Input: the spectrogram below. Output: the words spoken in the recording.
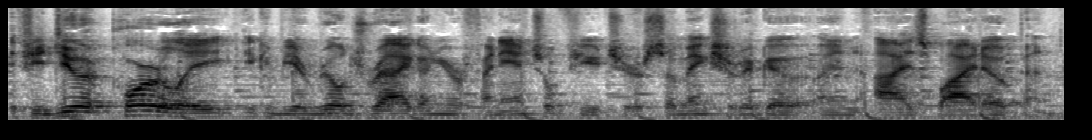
If you do it poorly, it can be a real drag on your financial future, so make sure to go in eyes wide open.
